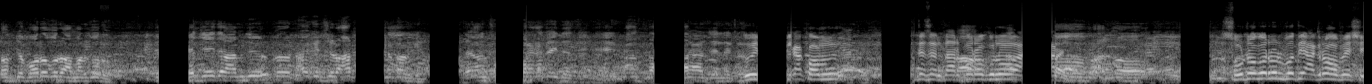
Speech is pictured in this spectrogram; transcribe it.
সবচেয়ে বড় গরু আমার গরু। যে আমি যে টার্গেট ছিল আট টার্গেট এখন টাকা চাইতেছে। দুই টাকা কম দিতেছেন তারপরও কোনো ছোট গরুর প্রতি আগ্রহ বেশি।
